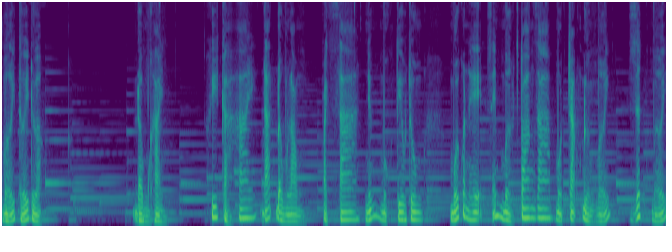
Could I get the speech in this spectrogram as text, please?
với tới được. Đồng hành, khi cả hai đã đồng lòng vạch ra những mục tiêu chung, mối quan hệ sẽ mở toang ra một chặng đường mới, rất mới.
